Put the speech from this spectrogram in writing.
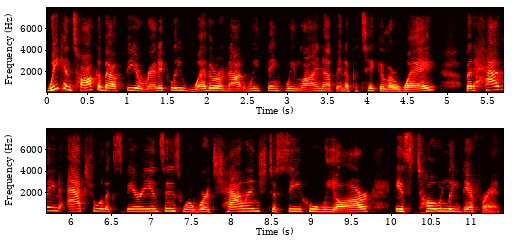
We can talk about theoretically whether or not we think we line up in a particular way, but having actual experiences where we're challenged to see who we are is totally different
